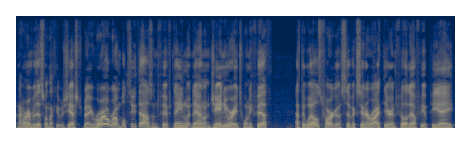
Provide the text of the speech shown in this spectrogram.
And I remember this one like it was yesterday. Royal Rumble 2015 went down on January 25th at the Wells Fargo Civic Center right there in Philadelphia, PA.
